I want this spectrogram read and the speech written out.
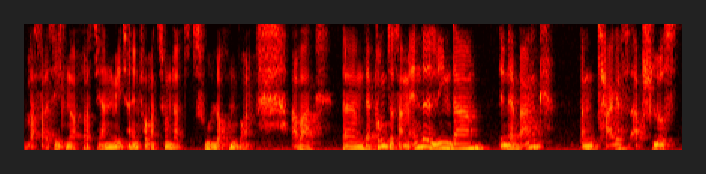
was weiß ich noch, was die an Metainformationen dazu lochen wollen. Aber ähm, der Punkt ist, am Ende liegen da in der Bank am Tagesabschluss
